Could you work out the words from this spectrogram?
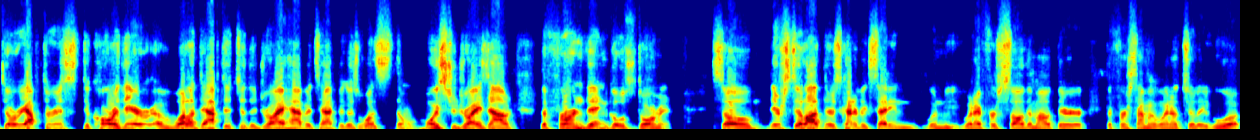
Doryopteris decor, they're uh, well adapted to the dry habitat because once the moisture dries out, the fern then goes dormant. So they're still out there. It's kind of exciting when we when I first saw them out there the first time I went out to Lehua.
